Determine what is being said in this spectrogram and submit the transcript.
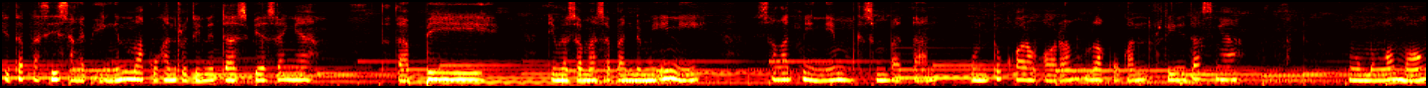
Kita pasti sangat ingin melakukan rutinitas biasanya, tetapi di masa-masa pandemi ini sangat minim kesempatan untuk orang-orang melakukan rutinitasnya. Ngomong-ngomong,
